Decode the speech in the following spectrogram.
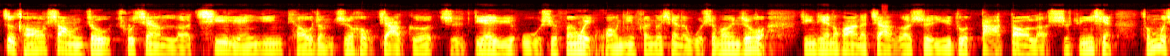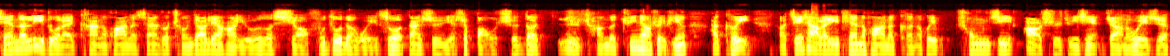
自从上周出现了七连阴调整之后，价格只跌于五十分位，黄金分割线的五十分位之后，今天的话呢，价格是一度达到了十均线。从目前的力度来看的话呢，虽然说成交量哈有所小幅度的萎缩，但是也是保持的日常的均量水平还可以啊。接下来一天的话呢，可能会冲击二十均线这样的位置。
